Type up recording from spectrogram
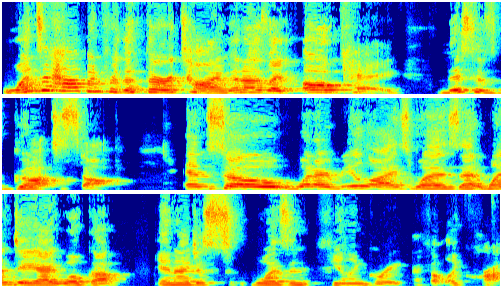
Once it happened for the third time, then I was like, okay, this has got to stop. And so what I realized was that one day I woke up and I just wasn't feeling great. I felt like crap.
